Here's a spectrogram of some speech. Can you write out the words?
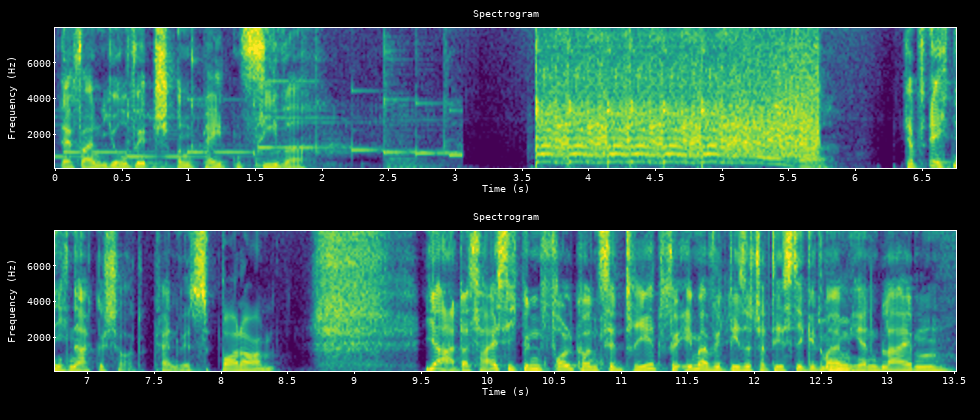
Stefan Jovic und Peyton Siever. Ja, ich habe es echt nicht nachgeschaut, kein Witz. Spot on. Ja, das heißt, ich bin voll konzentriert. Für immer wird diese Statistik in du meinem Hirn bleiben.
